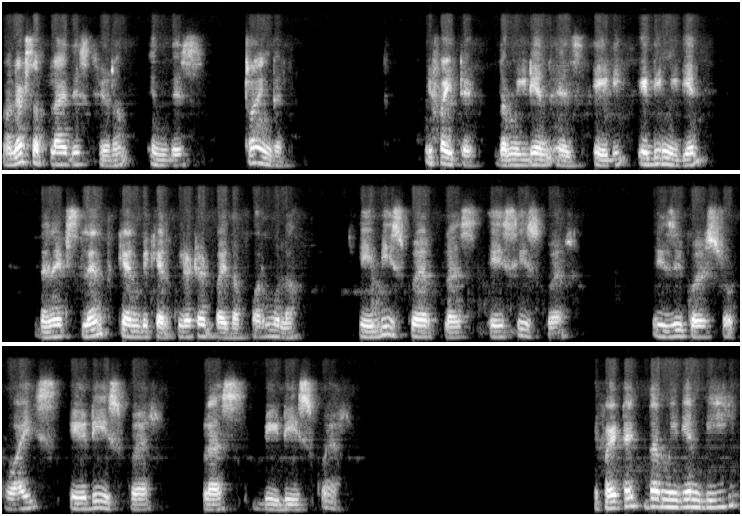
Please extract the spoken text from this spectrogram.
Now let's apply this theorem in this triangle. If I take the median as AD, AD median, then its length can be calculated by the formula AB square plus AC square is equals to twice AD square plus BD square. If I take the median B,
